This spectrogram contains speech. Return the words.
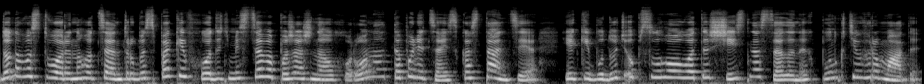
До новоствореного центру безпеки входить місцева пожежна охорона та поліцейська станція, які будуть обслуговувати шість населених пунктів громади,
